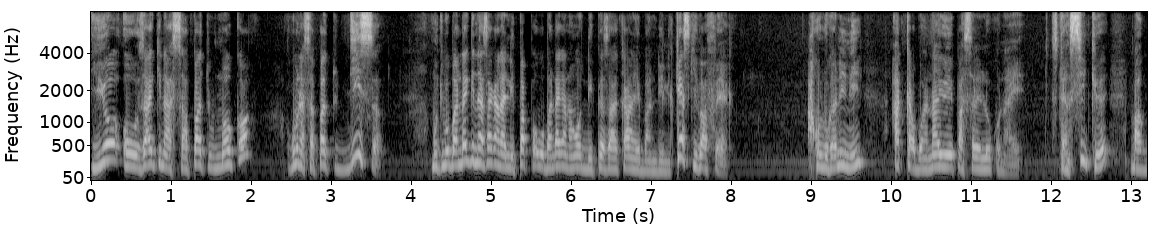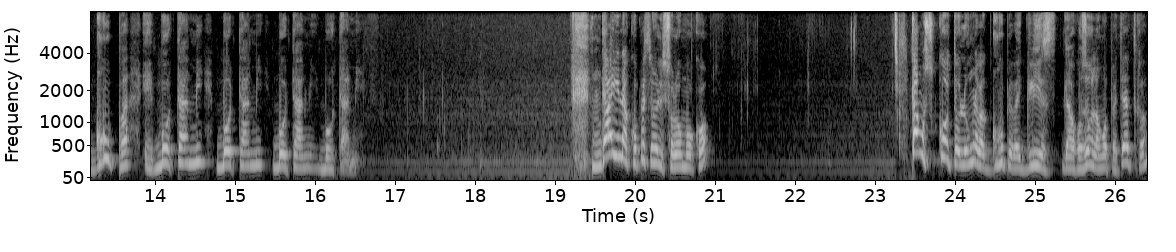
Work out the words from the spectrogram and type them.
Yo ozalaki na sapatu moko, okomi na sapatu 10. Mutu bobandaki na saka na lipapa bobandaka na ngo depuis azalaka na ebandeli. Qu'est-ce qui va faire? akoluka nini akabwana nayo ye pe asala eloko na ye c'est ainsi que ba groupe ebotami botami botami botami ngai nakopesa no lisolo moko ntango sikoyo tolongi na bagroupe ya baeglise nakozongela yango peut-être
